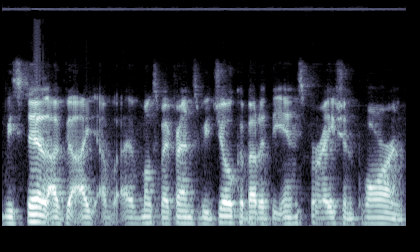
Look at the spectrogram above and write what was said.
we still, I, I, amongst my friends, we joke about it, the inspiration porn,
